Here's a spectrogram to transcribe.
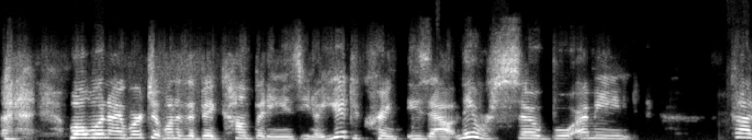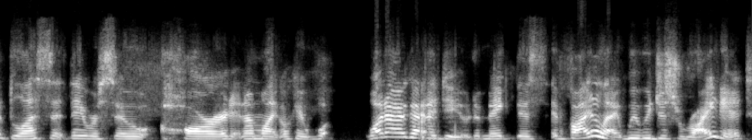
well, when I worked at one of the big companies, you know, you had to crank these out and they were so bored. I mean, God bless it. They were so hard. And I'm like, okay, what, what do I got to do to make this? And finally, we would just write it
